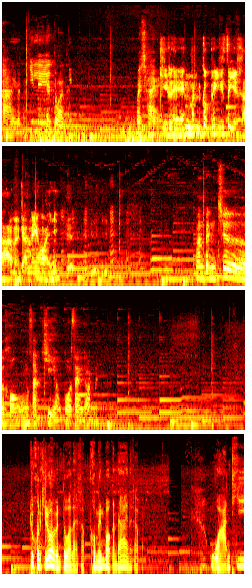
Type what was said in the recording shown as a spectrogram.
ทางอยู่นะกิเลเรียนกตัวไหน ไม่ใช่ กิเลนมันก็มีสี่ขาเหมือนกันในหอย มันเป็นชื่อของสัตว์ขี่ของโพไซดอนทุกคนคิดว่ามันเป็นตัวอะไรครับ คอมเมนต์บอกกันได้นะครับ หวานที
